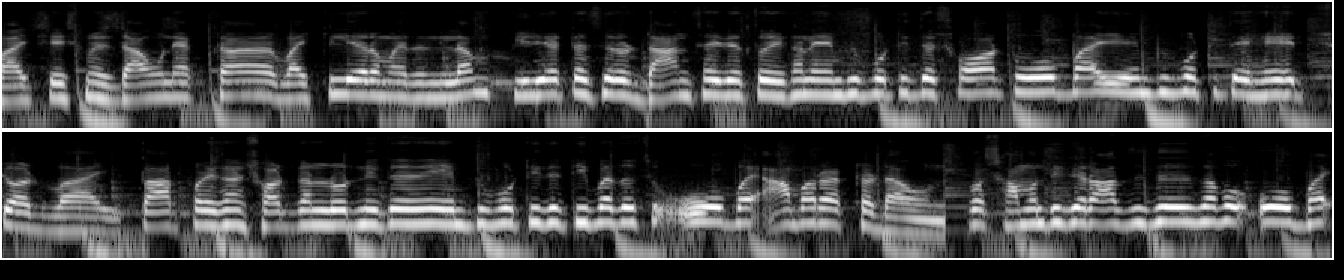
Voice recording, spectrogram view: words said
ভাই, শেষ ম্যাচ ডাউন একটা, ভাই ক্লিয়ার মাইরে নিলাম। ক্লিয়ারটা ছিল ডান সাইডে তো এখানে এমপি ফোরটিতে শট ও ভাই এমপি ফোরটিতে হেড শট ভাই। তারপর এখানে শর্ট গান লোড নিতে এমপি ফোরটিতে টিপা দিচ্ছে, ও ভাই, আবারও একটা ডাউন তারপর সামন দিকে দিতে যাব, ও ভাই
